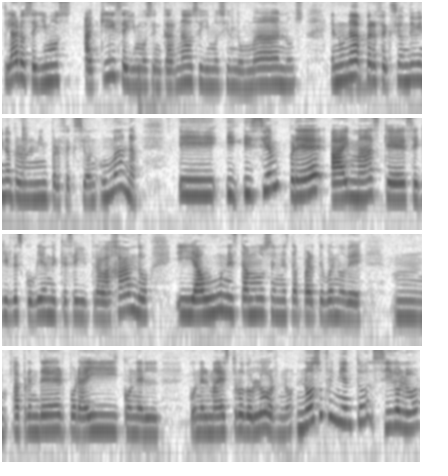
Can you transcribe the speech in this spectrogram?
claro, seguimos aquí, seguimos encarnados, seguimos siendo humanos, en una perfección divina, pero en una imperfección humana. Y, y, siempre hay más que seguir descubriendo y que seguir trabajando. Y aún estamos en esta parte, bueno, de mm, aprender por ahí con el, con el maestro dolor, ¿no? No sufrimiento, sí dolor,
